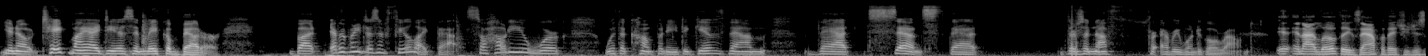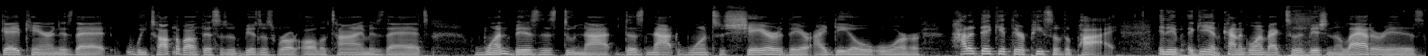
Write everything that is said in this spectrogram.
You know, take my ideas and make them better. But everybody doesn't feel like that. So how do you work with a company to give them that sense that there's enough for everyone to go around. And I love the example that you just gave, Karen, is that we talk about this in the business world all the time is that one business do not does not want to share their ideal or how did they get their piece of the pie. And if, again, kind of going back to the vision, the ladder is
